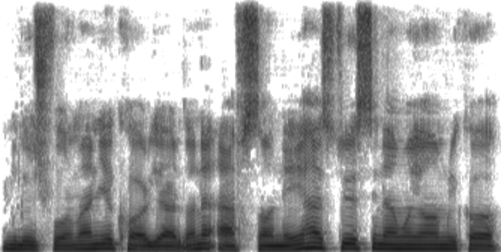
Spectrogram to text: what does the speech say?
میلوش فورمن یک کارگردان افسانه‌ای هست توی سینمای آمریکا.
